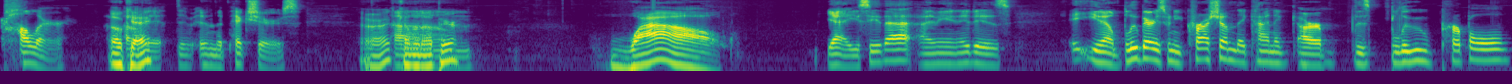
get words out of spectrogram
color Okay. in the pictures. All right, coming up here. Um, Wow. Yeah, you see that? I mean, it is. You know, blueberries when you crush them, they kind of are this blue purple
